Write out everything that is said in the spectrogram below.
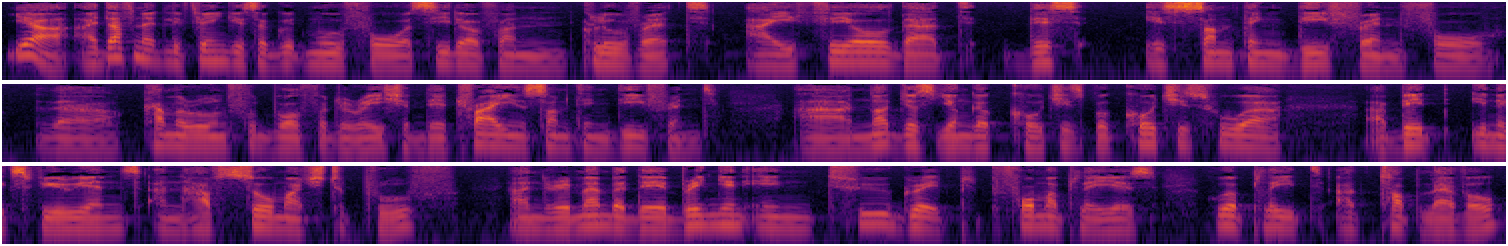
Yeah, I definitely think it's a good move for Seedorf and Kluivert. I feel that this is something different for the Cameroon Football Federation. They're trying something different. Uh, not just younger coaches, but coaches who are a bit inexperienced and have so much to prove. And remember, they're bringing in two great former players who have played at top level.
